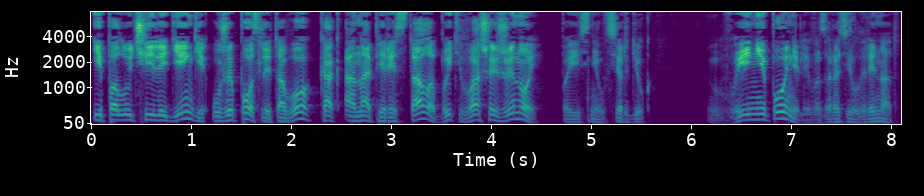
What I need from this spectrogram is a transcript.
и получили деньги уже после того, как она перестала быть вашей женой», — пояснил Сердюк. «Вы не поняли», — возразил Ренат.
